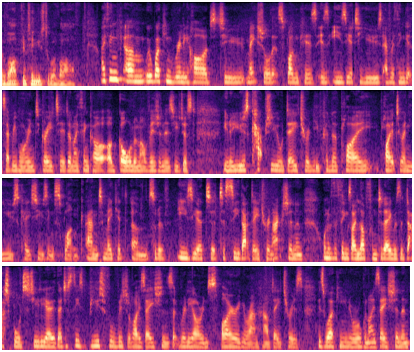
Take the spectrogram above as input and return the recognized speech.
evolve continues to evolve? I think um, we're working really hard to make sure that Splunk is, is easier to use, everything gets every more integrated, and I think our, our goal and our vision is you just you know, you just capture your data and you can apply, apply it to any use case using Splunk and to make it um, sort of easier to, to see that data in action. And one of the things I love from today was the dashboard studio. They're just these beautiful visualizations that really are inspiring around how data is, is working in your organization. And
